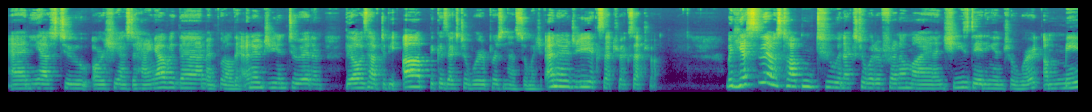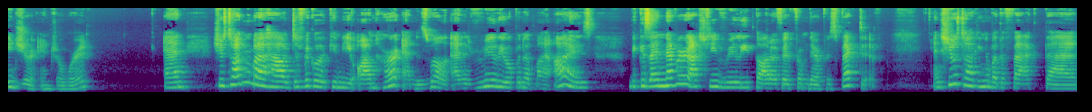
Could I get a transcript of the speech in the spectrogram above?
and he has to or she has to hang out with them and put all the energy into it and they always have to be up because the extroverted person has so much energy, etc., etc. But yesterday I was talking to an extroverted friend of mine, and she's dating introvert, a major introvert. And she was talking about how difficult it can be on her end as well. And it really opened up my eyes because I never actually really thought of it from their perspective. And she was talking about the fact that,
